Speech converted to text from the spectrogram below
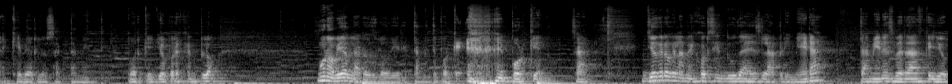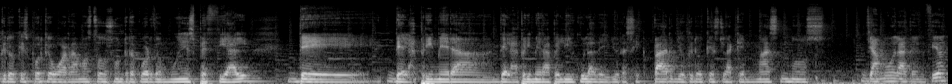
hay que verlo exactamente. Porque yo, por ejemplo, bueno, voy a hablaroslo directamente, porque, ¿por qué no? O sea, yo creo que la mejor sin duda es la primera. También es verdad que yo creo que es porque guardamos todos un recuerdo muy especial de, de, la, primera, de la primera película de Jurassic Park. Yo creo que es la que más nos llamó la atención.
